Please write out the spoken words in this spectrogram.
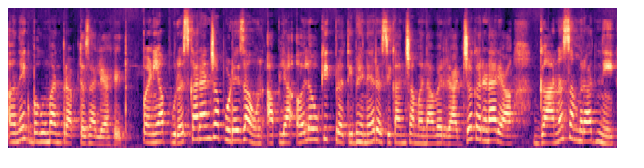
अनेक बहुमान प्राप्त झाले आहेत. पण या पुरस्कारांच्या पुढे जाऊन आपल्या अलौकिक प्रतिभेने रसिकांच्या मनावर राज्य करणाऱ्या गानसम्राज्ञी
